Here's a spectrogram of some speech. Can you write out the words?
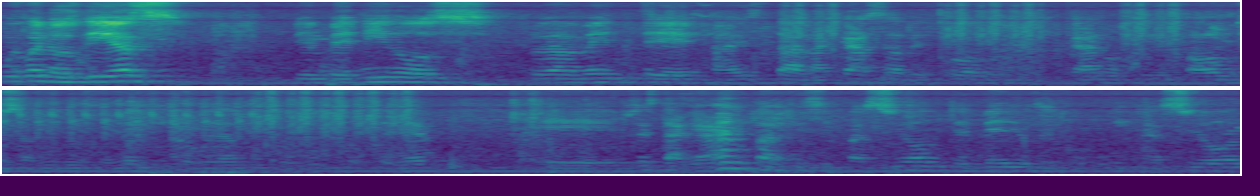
Muy buenos días, bienvenidos nuevamente a esta la casa de todos los mexicanos y de todos los amigos de México. Me da mucho gusto tener eh, pues esta gran participación de medios de comunicación,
